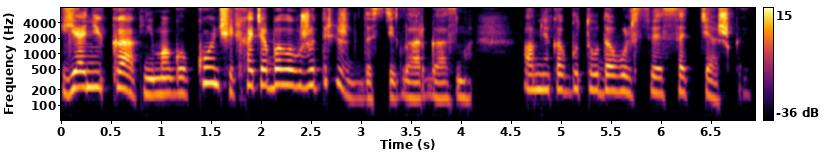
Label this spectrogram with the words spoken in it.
Я никак не могу кончить, хотя Белла уже трижды достигла оргазма, а у меня как будто удовольствие с оттяжкой.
